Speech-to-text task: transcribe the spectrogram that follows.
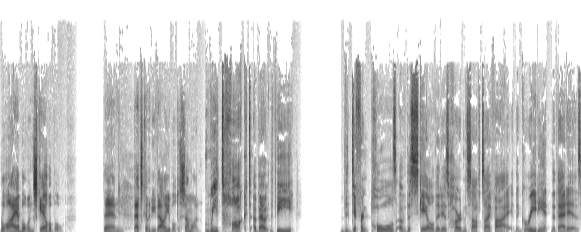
reliable and scalable, then that's going to be valuable to someone. we talked about the the different poles of the scale that is hard and soft sci-fi, the gradient that that is.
